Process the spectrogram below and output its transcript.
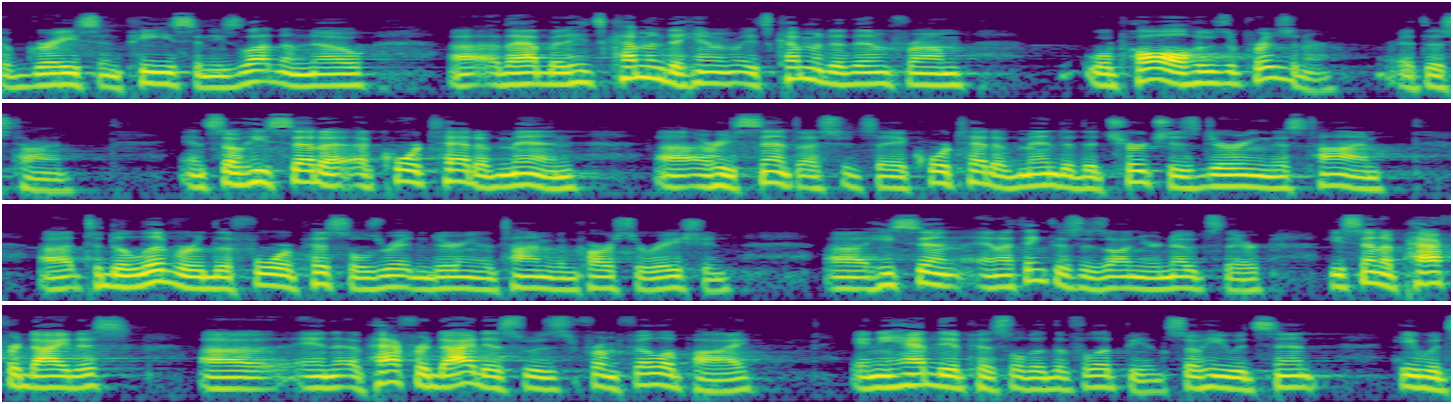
of grace and peace, and he's letting them know uh, that. But it's coming to him. It's coming to them from, well, Paul, who's a prisoner at this time. And so he set a, a quartet of men, uh, or he sent, I should say, a quartet of men to the churches during this time uh, to deliver the four epistles written during the time of incarceration. Uh, he sent, and I think this is on your notes there, he sent Epaphroditus, uh, and Epaphroditus was from Philippi, and he had the epistle to the Philippians. So he would send, he would,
